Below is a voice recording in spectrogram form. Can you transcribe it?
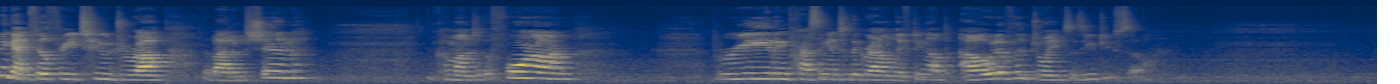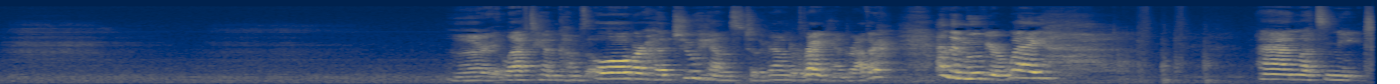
and again, feel free to drop the bottom shin. Come onto the forearm. Breathing, pressing into the ground, lifting up out of the joints as you do so. All right, left hand comes overhead, two hands to the ground, or right hand rather. And then move your way. And let's meet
